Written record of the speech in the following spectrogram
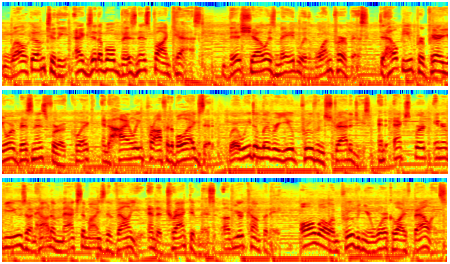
Welcome to the Exitable Business Podcast. This show is made with one purpose to help you prepare your business for a quick and highly profitable exit, where we deliver you proven strategies and expert interviews on how to maximize the value and attractiveness of your company, all while improving your work life balance.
